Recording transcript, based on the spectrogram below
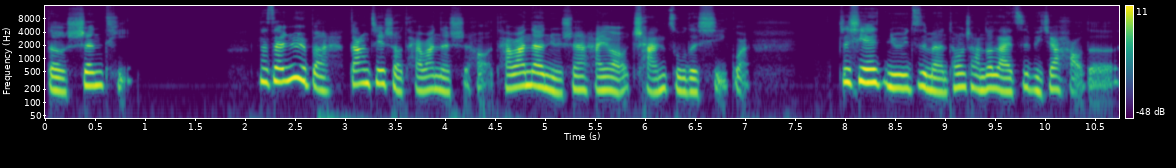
的身体。那在日本刚接手台湾的时候，台湾的女生还有缠足的习惯。这些女子们通常都来自比较好的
